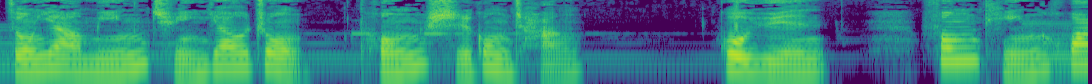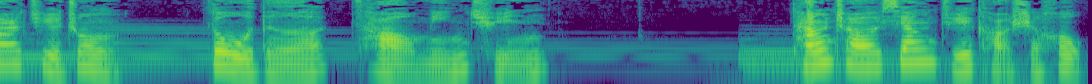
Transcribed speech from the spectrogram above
总要鸣群邀众同时共尝。故云：风亭花聚众，鹿得草民群。唐朝乡举考试后，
